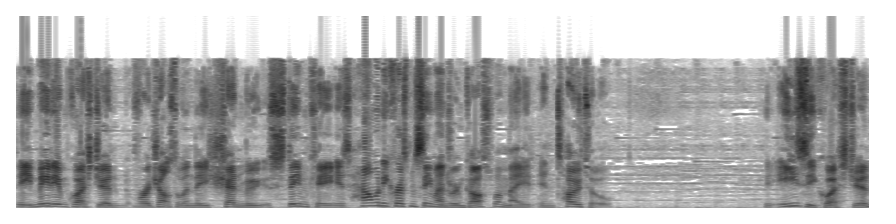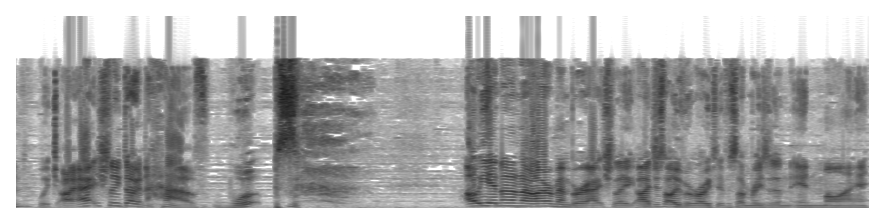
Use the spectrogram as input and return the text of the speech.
The medium question for a chance to win the Shenmue Steam Key is how many Christmas Seaman Dreamcasts were made in total? The easy question, which I actually don't have. Whoops. oh yeah, no, no, no. I remember it actually. I just overwrote it for some reason in my.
